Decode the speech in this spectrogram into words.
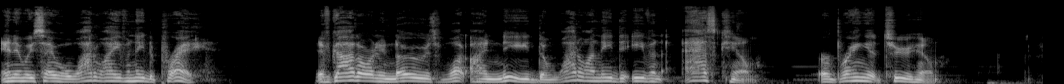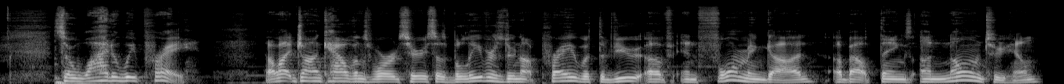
and then we say, Well, why do I even need to pray? If God already knows what I need, then why do I need to even ask Him or bring it to Him? So, why do we pray? I like John Calvin's words here. He says, Believers do not pray with the view of informing God about things unknown to him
